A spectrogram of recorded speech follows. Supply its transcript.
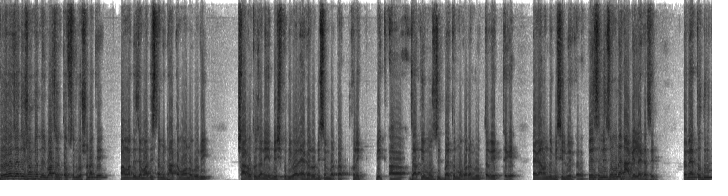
ত্রয়োদশ জাতীয় সংসদ নির্বাচনের তফসিল ঘোষণাকে বাংলাদেশ জামাত ইসলামী ঢাকা মহানগরী স্বাগত জানিয়ে বৃহস্পতিবার এগারো ডিসেম্বর তাৎক্ষণিক জাতীয় মসজিদ বাইতুল মোকাররম রুত্তা গেট থেকে এক আনন্দ মিছিল বের করে। প্রেস রিলিজ মনে হয় আগে লেখা ছিল। কারণ এত দ্রুত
